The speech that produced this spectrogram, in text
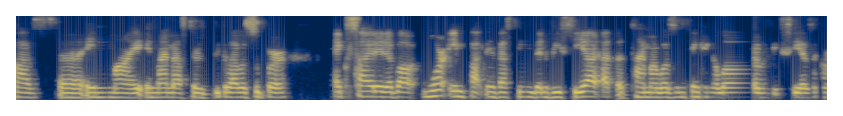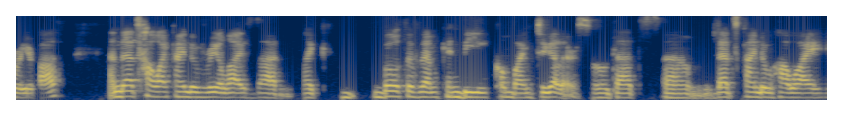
class uh, in my in my master's because I was super excited about more impact investing than VC. At the time, I wasn't thinking a lot of VC as a career path, and that's how I kind of realized that like both of them can be combined together. So that's um, that's kind of how I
